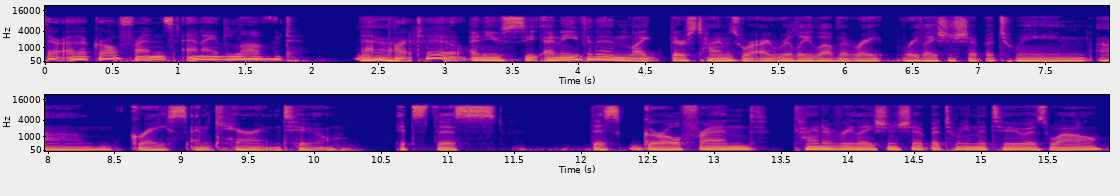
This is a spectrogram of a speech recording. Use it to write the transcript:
their other girlfriends. And I loved that Yeah. part too. And you see, and even in like, there's times where I really love the ra- relationship between um, Grace and Karen too. It's this this girlfriend kind of relationship between the two as well,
